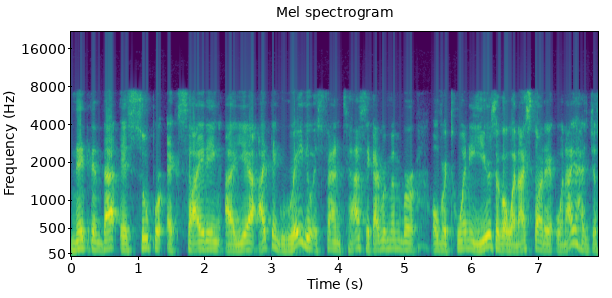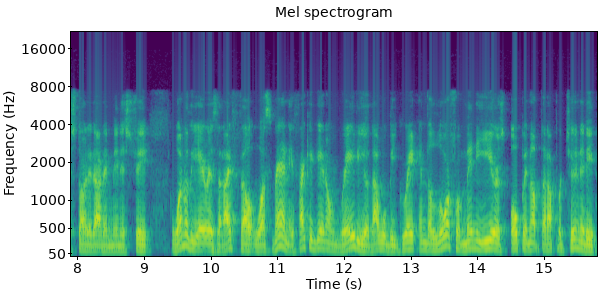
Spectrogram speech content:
Nathan, that is super exciting. Uh, yeah, I think radio is fantastic. I remember over 20 years ago when I started, when I had just started out in ministry, one of the areas that I felt was, man, if I could get on radio, that would be great. And the Lord, for many years, opened up that opportunity.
